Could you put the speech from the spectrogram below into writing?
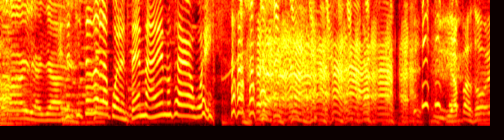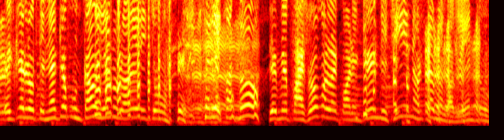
Ay, ay, ay. Ese chiste es de la cuarentena, ¿eh? No se haga güey. Ya pasó, ¿eh? Es que lo tenía que apuntado y ya no lo había dicho. Se le pasó. Se me pasó con la cuarentena. y Sí, ahorita me lo aviento.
